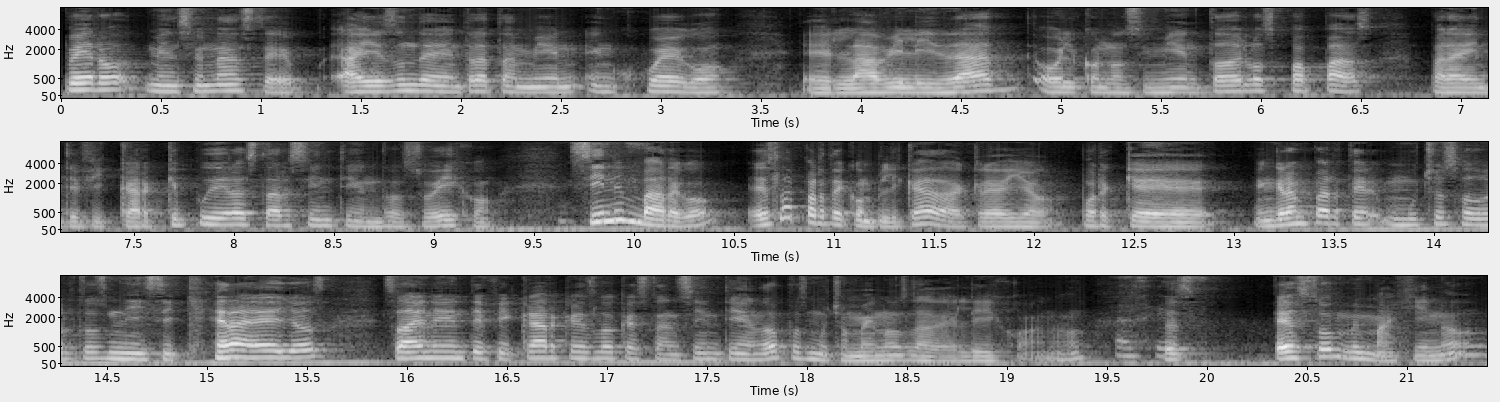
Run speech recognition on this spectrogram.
pero mencionaste, ahí es donde entra también en juego la habilidad o el conocimiento de los papás para identificar qué pudiera estar sintiendo su hijo. Sin embargo, es la parte complicada, creo yo, porque en gran parte muchos adultos ni siquiera ellos saben identificar qué es lo que están sintiendo, pues mucho menos la del hijo, ¿no? Así Entonces, Esto me imagino,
